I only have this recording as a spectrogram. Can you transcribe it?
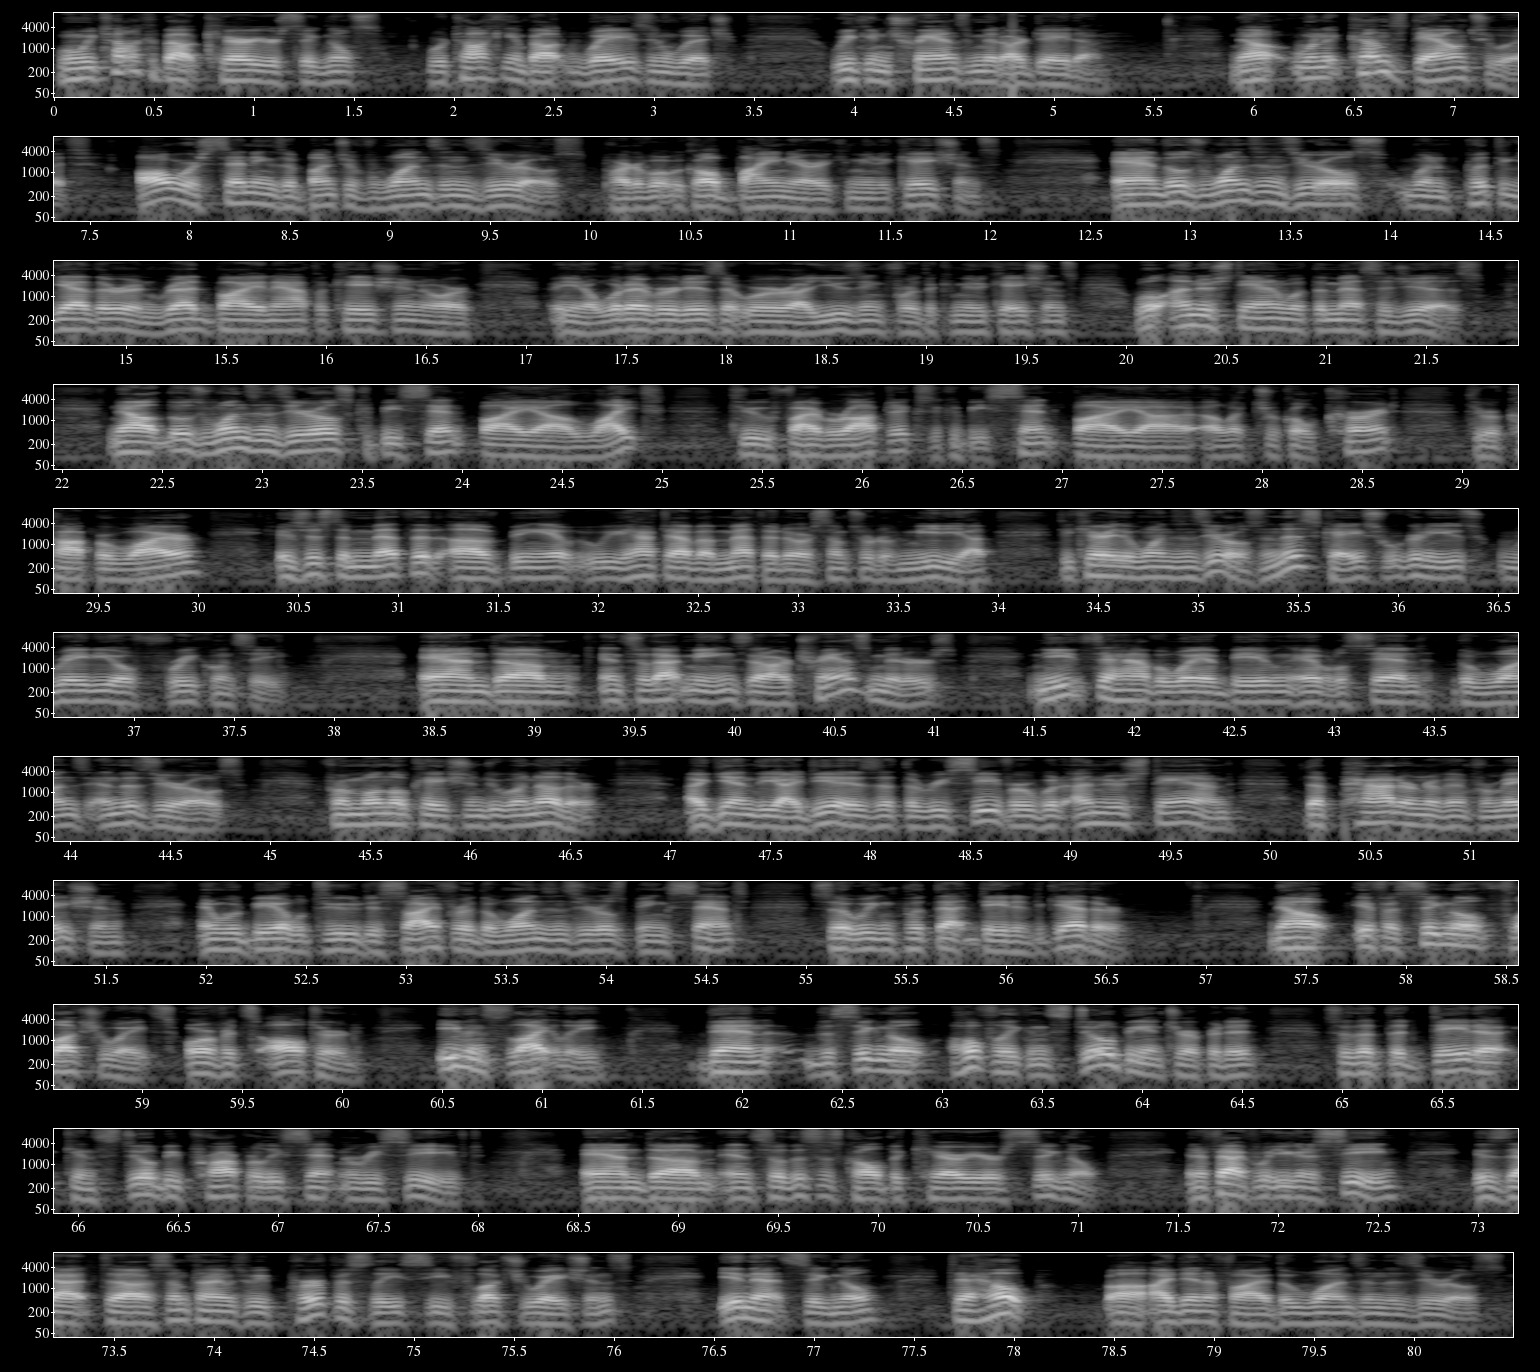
When we talk about carrier signals, we're talking about ways in which we can transmit our data. Now, when it comes down to it, all we're sending is a bunch of ones and zeros, part of what we call binary communications. And those ones and zeros, when put together and read by an application or you know, whatever it is that we're uh, using for the communications, will understand what the message is. Now, those ones and zeros could be sent by uh, light through fiber optics. It could be sent by uh, electrical current through a copper wire. It's just a method of being able, we have to have a method or some sort of media to carry the ones and zeros. In this case, we're going to use radio frequency. And, um, and so that means that our transmitters needs to have a way of being able to send the ones and the zeros from one location to another. Again, the idea is that the receiver would understand the pattern of information and would be able to decipher the ones and zeros being sent so that we can put that data together. Now, if a signal fluctuates or if it's altered, even slightly, then the signal hopefully can still be interpreted so that the data can still be properly sent and received. And, um, and so this is called the carrier signal. And in fact, what you're going to see is that uh, sometimes we purposely see fluctuations in that signal to help uh, identify the ones and the zeros.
